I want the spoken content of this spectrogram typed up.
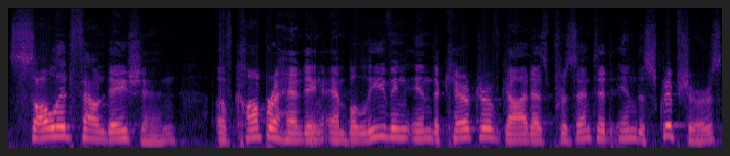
solid foundation of comprehending and believing in the character of God as presented in the scriptures,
